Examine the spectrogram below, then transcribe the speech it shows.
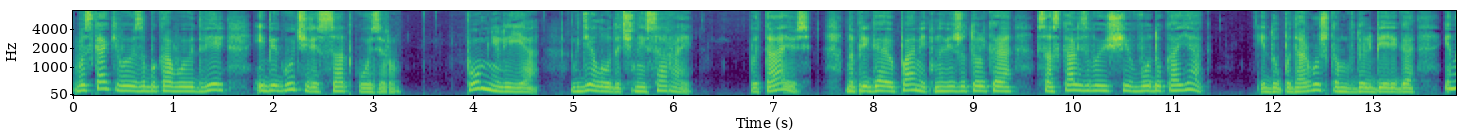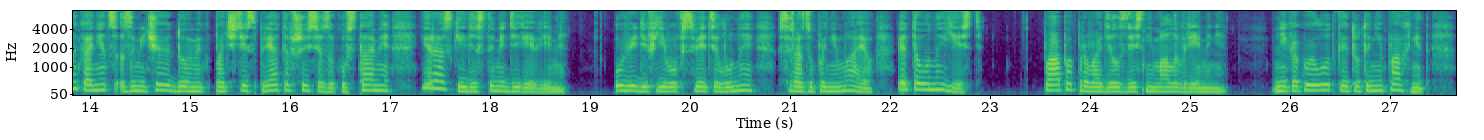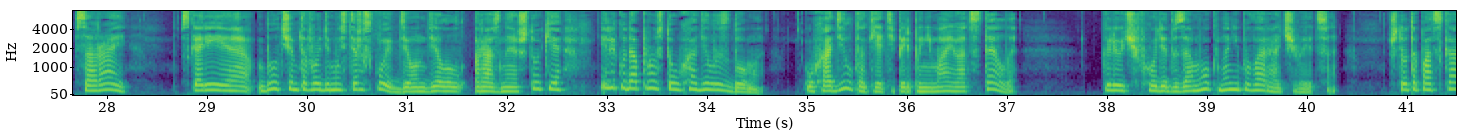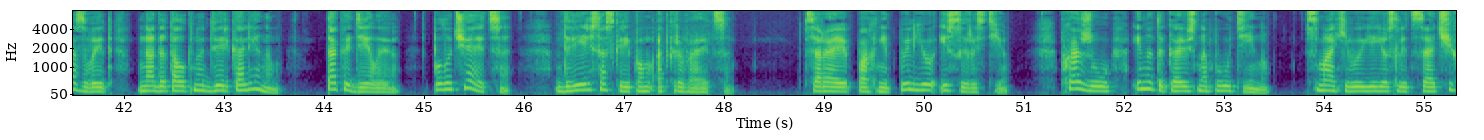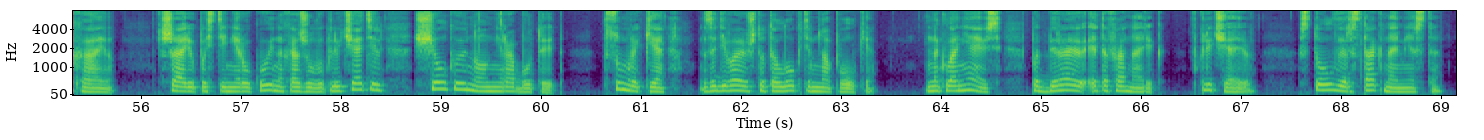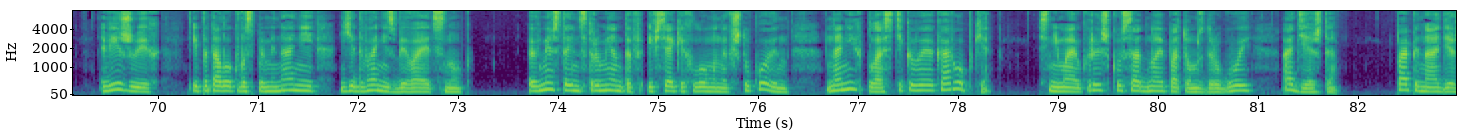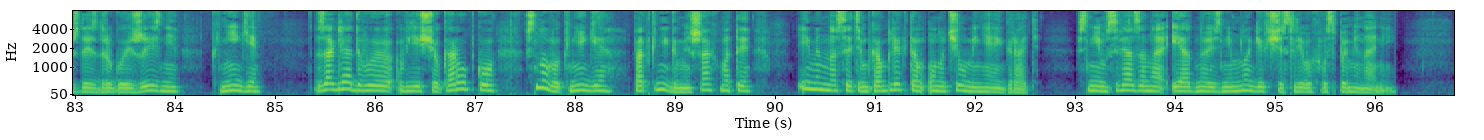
Выскакиваю за боковую дверь и бегу через сад к озеру. Помню ли я, где лодочный сарай? Пытаюсь, напрягаю память, но вижу только соскальзывающий в воду каяк. Иду по дорожкам вдоль берега и, наконец, замечаю домик, почти спрятавшийся за кустами и раскидистыми деревьями. Увидев его в свете луны, сразу понимаю, это он и есть. Папа проводил здесь немало времени. Никакой лодкой тут и не пахнет. Сарай, скорее, был чем-то вроде мастерской, где он делал разные штуки или куда просто уходил из дома. Уходил, как я теперь понимаю, от Стеллы. Ключ входит в замок, но не поворачивается. Что-то подсказывает, надо толкнуть дверь коленом. Так и делаю. Получается. Дверь со скрипом открывается. В сарае пахнет пылью и сыростью. Вхожу и натыкаюсь на паутину. Смахиваю ее с лица, чихаю. Шарю по стене рукой, нахожу выключатель, щелкаю, но он не работает. В сумраке задеваю что-то локтем на полке. Наклоняюсь, подбираю это фонарик. Включаю. Стол, верстак на место. Вижу их, и потолок воспоминаний едва не сбивает с ног. Вместо инструментов и всяких ломаных штуковин на них пластиковые коробки — Снимаю крышку с одной, потом с другой. Одежда. Папина одежда из другой жизни. Книги. Заглядываю в еще коробку. Снова книги. Под книгами шахматы. Именно с этим комплектом он учил меня играть. С ним связано и одно из немногих счастливых воспоминаний.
